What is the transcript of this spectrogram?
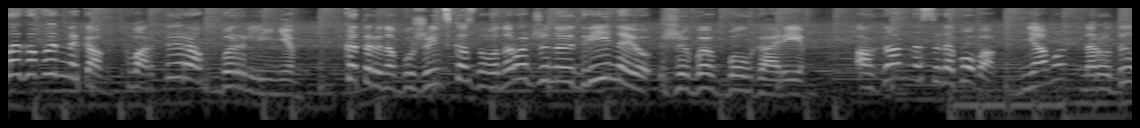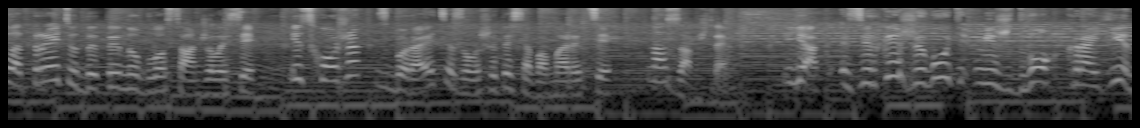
Олега Винника квартира в Берліні. Катерина Бужинська з новонародженою двійнею живе в Болгарії. А Ганна Седакова днями народила третю дитину в Лос-Анджелесі і, схоже, збирається залишитися в Америці назавжди. Як зірки живуть між двох країн?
